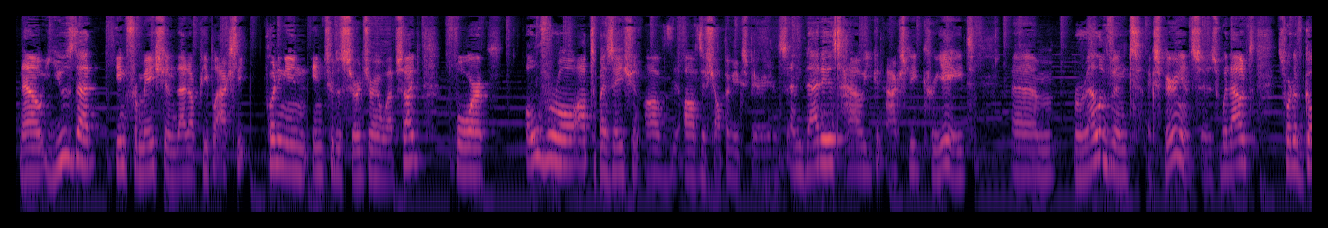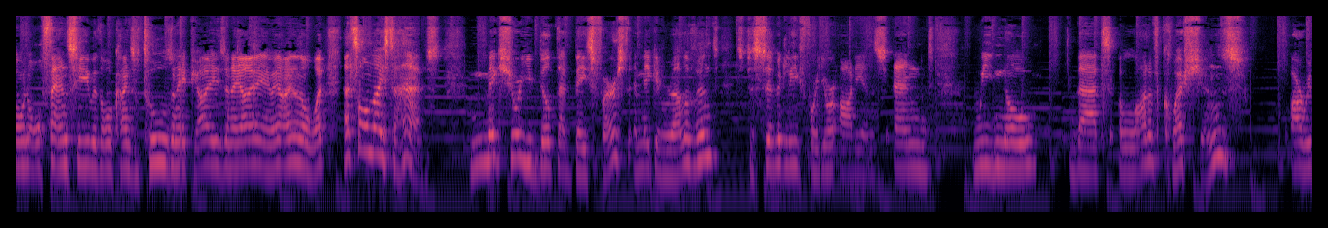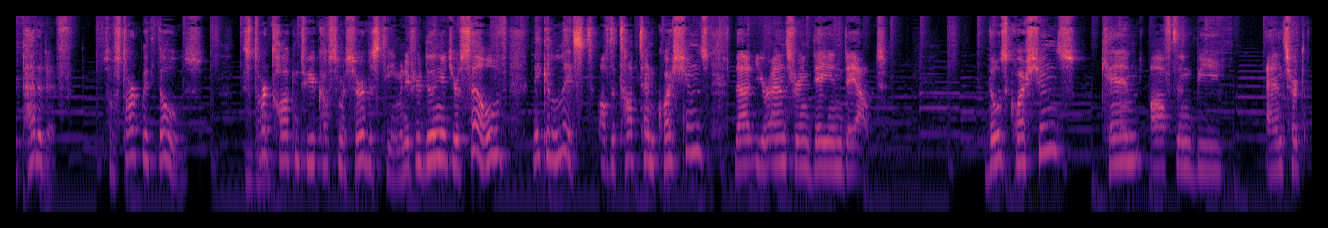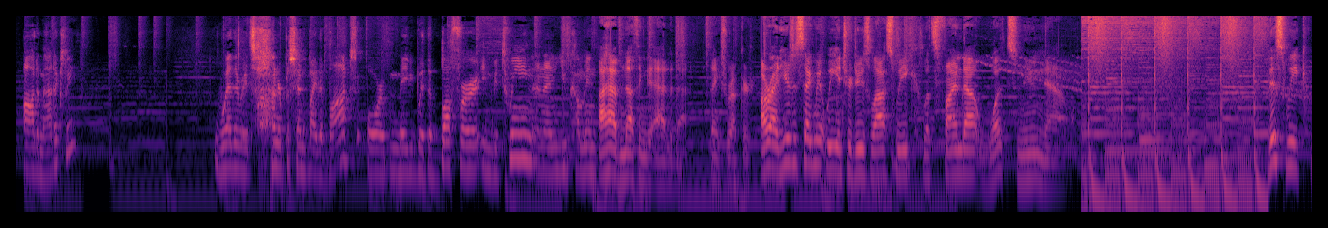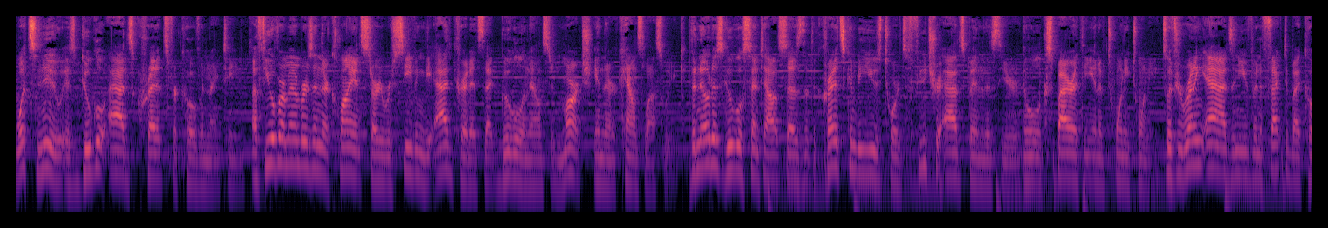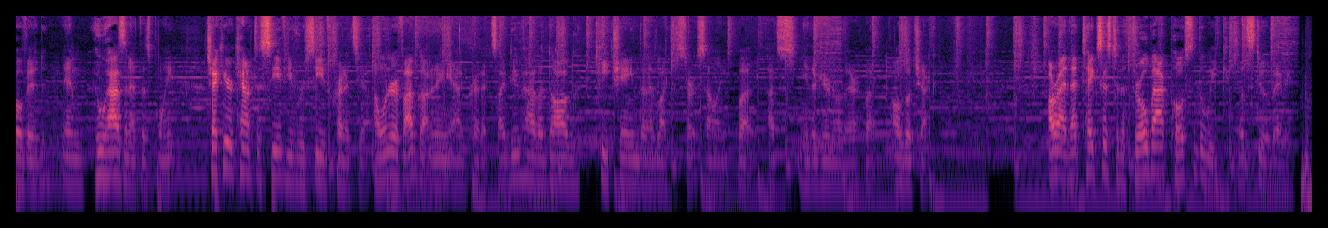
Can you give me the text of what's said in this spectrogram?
Now use that information that are people actually putting in into the search on your website for overall optimization of the, of the shopping experience. And that is how you can actually create um, relevant experiences without sort of going all fancy with all kinds of tools and APIs and AI. I don't know what. That's all nice to have. Make sure you build that base first and make it relevant specifically for your audience. And we know that a lot of questions are repetitive. So start with those. Start talking to your customer service team. And if you're doing it yourself, make a list of the top 10 questions that you're answering day in, day out. Those questions can often be answered automatically, whether it's 100% by the bot or maybe with a buffer in between, and then you come in. I have nothing to add to that. Thanks, Rutger. All right, here's a segment we introduced last week. Let's find out what's new now. This week, what's new is Google Ads credits for COVID 19. A few of our members and their clients started receiving the ad credits that Google announced in March in their accounts last week. The notice Google sent out says that the credits can be used towards future ad spend this year and will expire at the end of 2020. So if you're running ads and you've been affected by COVID, and who hasn't at this point, Check your account to see if you've received credits yet. I wonder if I've gotten any ad credits. I do have a dog keychain that I'd like to start selling, but that's neither here nor there, but I'll go check. All right, that takes us to the throwback post of the week. Let's do it, baby.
